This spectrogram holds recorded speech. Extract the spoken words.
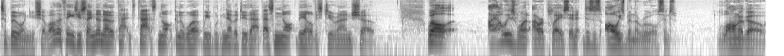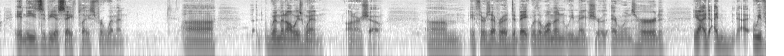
taboo on your show? Are there things you say, no, no, that that's not going to work. We would never do that. That's not the Elvis Duran show. Well, I always want our place, and this has always been the rule since long ago. It needs to be a safe place for women. Uh, women always win on our show. Um, if there's ever a debate with a woman, we make sure everyone's heard. You know, I, I, we've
